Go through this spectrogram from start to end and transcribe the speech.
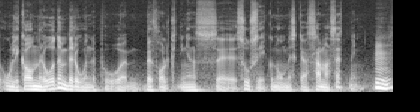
olika områden beroende på befolkningens socioekonomiska sammansättning. Mm.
